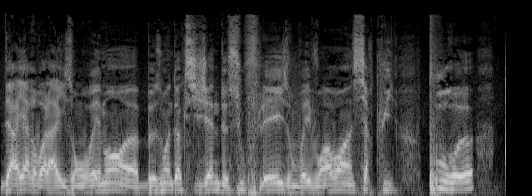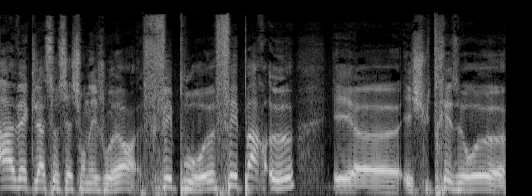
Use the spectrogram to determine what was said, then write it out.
Derrière, voilà, ils ont vraiment euh, besoin d'oxygène, de souffler. Ils, ont, ils vont avoir un circuit pour eux, avec l'association des joueurs, fait pour eux, fait par eux. Et, euh, et je suis très heureux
